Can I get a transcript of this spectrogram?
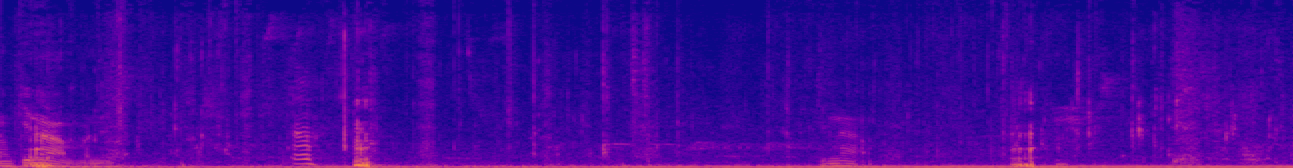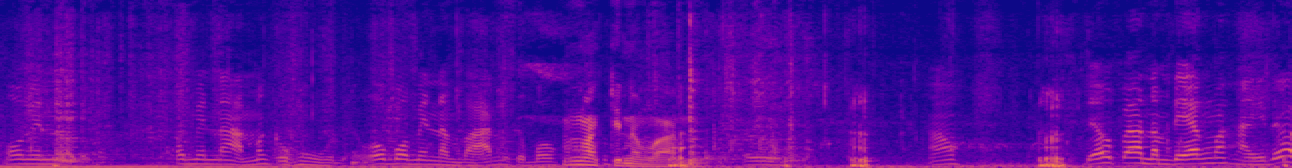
เอากินน้ำมันนี่เอากินน้บ่แม่นบ่แม่นน้ำมันก็หูเด้อโอ้บ่แม่นน้ำหวานก็บ่ำมันมากินน้ำหวานเออเอาเดี๋ยวไปเอาน้ำแดงมาให้เด้อ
